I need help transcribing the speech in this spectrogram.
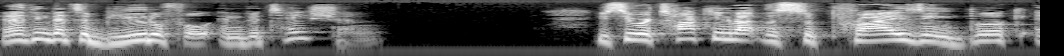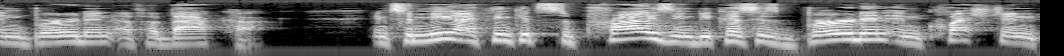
And I think that's a beautiful invitation. You see, we're talking about the surprising book and burden of Habakkuk. And to me, I think it's surprising because his burden and question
